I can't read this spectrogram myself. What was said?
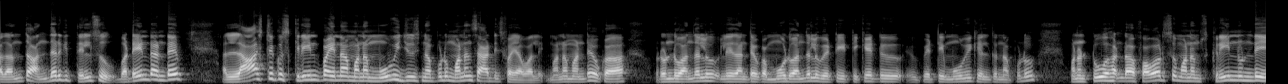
అదంతా అందరికీ తెలుసు. బట్ ఏంటంటే లాస్ట్కు స్క్రీన్ పైన మనం మూవీ చూసినప్పుడు మనం సాటిస్ఫై అవ్వాలి. మనం అంటే ఒక రెండు వందలు లేదంటే ఒక మూడు వందలు పెట్టి టికెట్ పెట్టి మూవీకి వెళ్తున్నప్పుడు మనం టూ అండ్ హాఫ్ అవర్స్ మనం స్క్రీన్ నుండి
